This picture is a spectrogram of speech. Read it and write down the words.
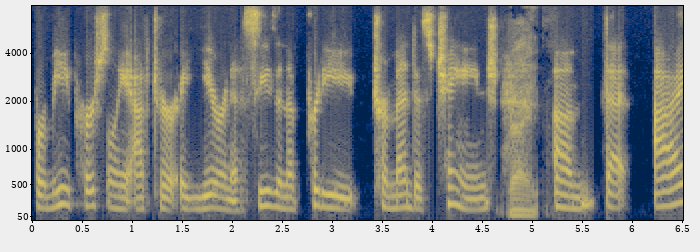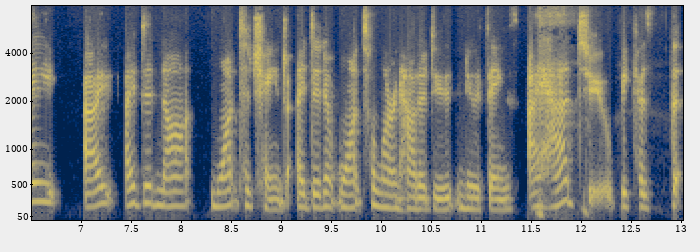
for me personally, after a year and a season of pretty tremendous change, right. um, that I I I did not want to change. I didn't want to learn how to do new things. I had to because th-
